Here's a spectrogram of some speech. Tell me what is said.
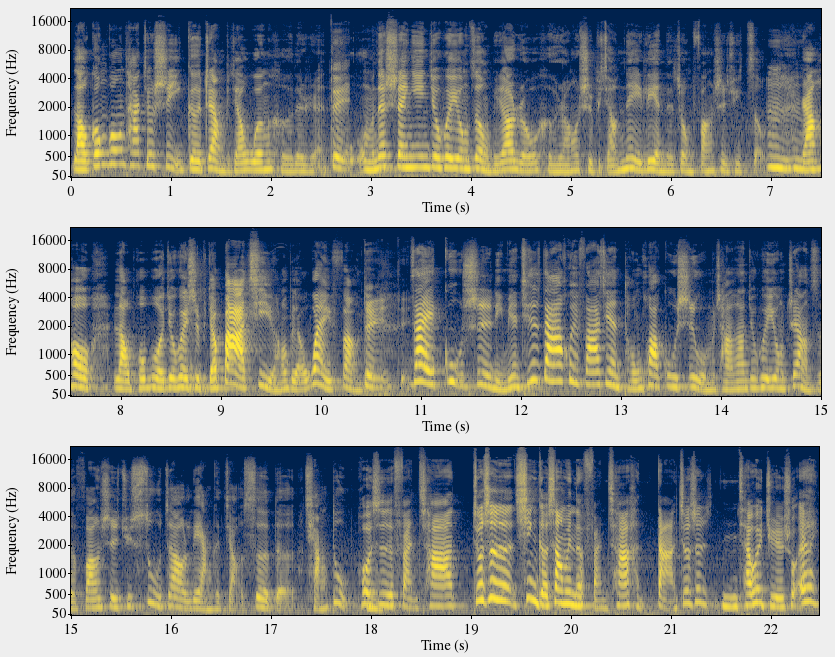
老公公他就是一个这样比较温和的人。对，我们的声音就会用这种比较柔和，然后是比较内敛的这种方式去走。嗯，然后老婆婆就会是比较霸气，然后比较外放。对，对，在故事里面，其实大家会发现，童话故事我们常常就会用这样子的方式去塑造两个角色的强度，或是反差，嗯、就是性格上面的反差很大，就是你才会觉得说，哎。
